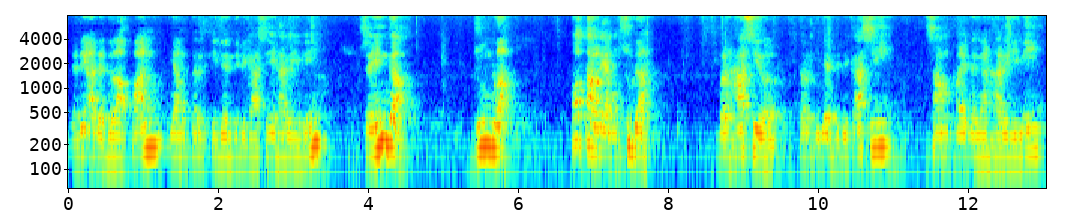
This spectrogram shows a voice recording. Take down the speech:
Jadi ada delapan yang teridentifikasi hari ini, sehingga jumlah total yang sudah berhasil teridentifikasi sampai dengan hari ini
